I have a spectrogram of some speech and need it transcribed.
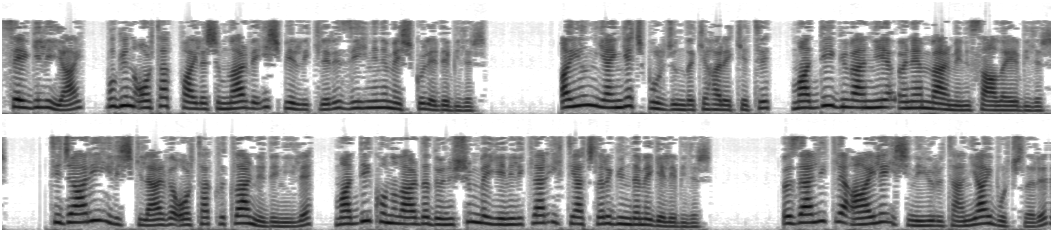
Sevgili yay, bugün ortak paylaşımlar ve işbirlikleri zihnini meşgul edebilir. Ayın yengeç burcundaki hareketi, maddi güvenliğe önem vermeni sağlayabilir. Ticari ilişkiler ve ortaklıklar nedeniyle, maddi konularda dönüşüm ve yenilikler ihtiyaçları gündeme gelebilir. Özellikle aile işini yürüten yay burçları,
